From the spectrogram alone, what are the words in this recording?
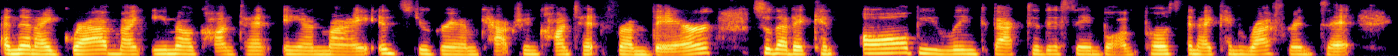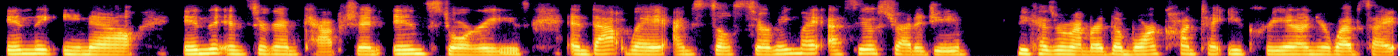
and then I grab my email content and my Instagram caption content from there so that it can all be linked back to the same blog post and I can reference it in the email, in the Instagram caption, in stories. And that way I'm still serving my SEO strategy because remember the more content you create on your website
